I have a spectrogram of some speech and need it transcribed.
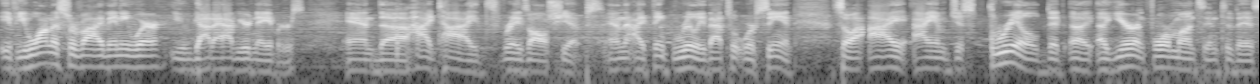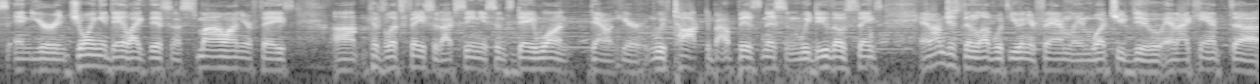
if you want to survive anywhere, you've got to have your neighbors. And uh, high tides raise all ships. And I think really that's what we're seeing. So I, I am just thrilled that uh, a year and four months into this, and you're enjoying a day like this and a smile on your face. Uh, because let's face it, I've seen you since day one down here. We've talked about business and we do those things. And I'm just in love with you and your family and what you do. And I can't uh,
